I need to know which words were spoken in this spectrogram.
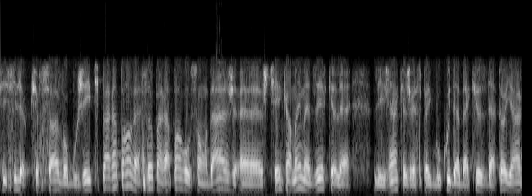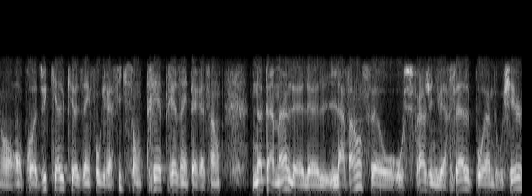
si, si, le curseur va bouger. Puis par rapport à ça, par rapport au sondage, euh, je tiens quand même à dire que les gens que je respecte beaucoup d'Abacus Data hier ont, produit quelques infographies qui sont très, très intéressantes. Notamment l'avance au, suffrage universel pour Andrew Scheer,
